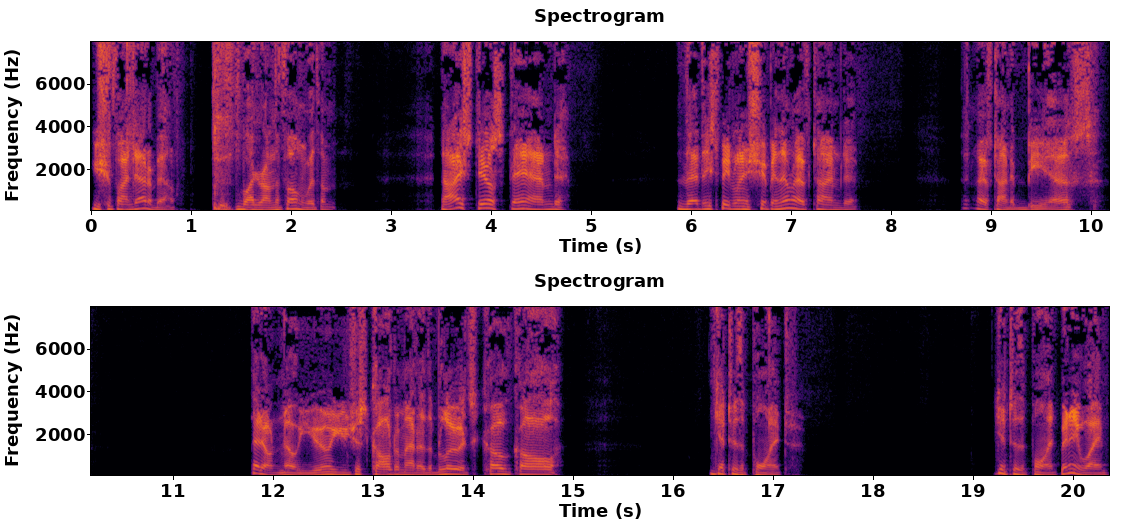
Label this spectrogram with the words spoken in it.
you should find out about while you're on the phone with them. Now, I still stand that these people in shipping, they don't have time to they don't have time to BS. They don't know you. You just called them out of the blue. It's a code call. Get to the point. Get to the point. But anyway,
